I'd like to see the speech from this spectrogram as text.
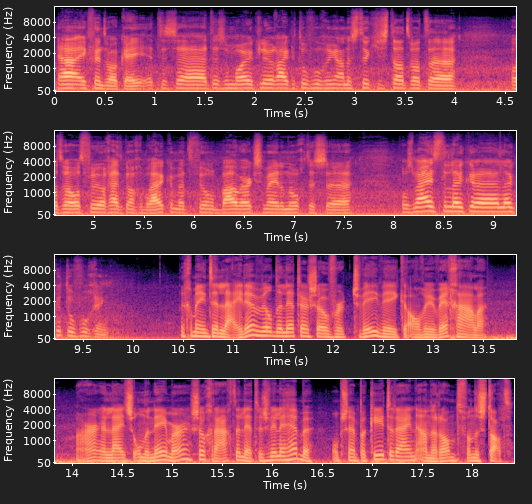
Ja, ik vind het wel oké. Het, is, eh, het is een mooie kleurrijke toevoeging aan een stukje stad wat, eh, wat wel wat fleurigheid kan gebruiken met veel bouwwerkzaamheden nog. Dus eh, volgens mij is het een leuke, leuke toevoeging. De gemeente Leiden wil de letters over twee weken alweer weghalen. Maar een Leidse ondernemer zou graag de letters willen hebben op zijn parkeerterrein aan de rand van de stad.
